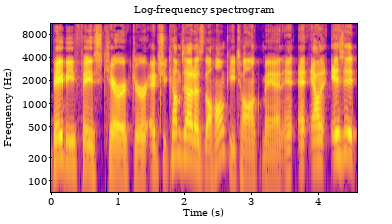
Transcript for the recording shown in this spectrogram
baby face character, and she comes out as the honky tonk man. And, and, and is it?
